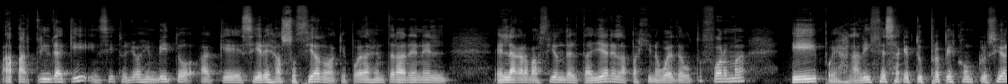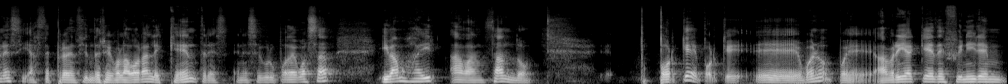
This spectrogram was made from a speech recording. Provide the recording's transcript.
a partir de aquí, insisto, yo os invito a que si eres asociado, a que puedas entrar en, el, en la grabación del taller, en la página web de Autoforma, y pues analices, saques tus propias conclusiones y haces prevención de riesgos laborales, que entres en ese grupo de WhatsApp y vamos a ir avanzando. ¿Por qué? Porque, eh, bueno, pues habría que definir, en,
